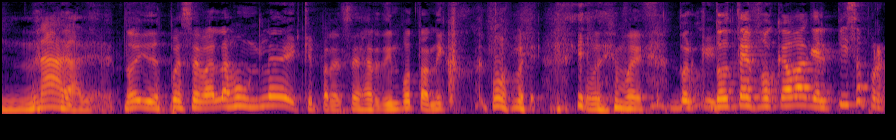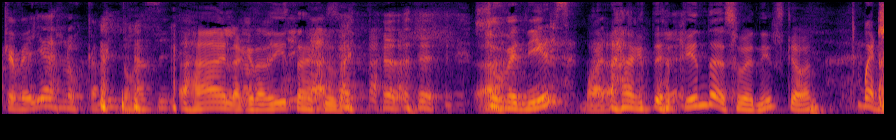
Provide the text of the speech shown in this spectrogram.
nada de... No, y después se va a la jungla y que parece jardín botánico. Como, me, como dijimos, porque, No te enfocaban el piso porque veías los caminos así. ajá, y las graditas. Souvenirs. Bueno, de tienda de souvenirs, cabal. Bueno,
